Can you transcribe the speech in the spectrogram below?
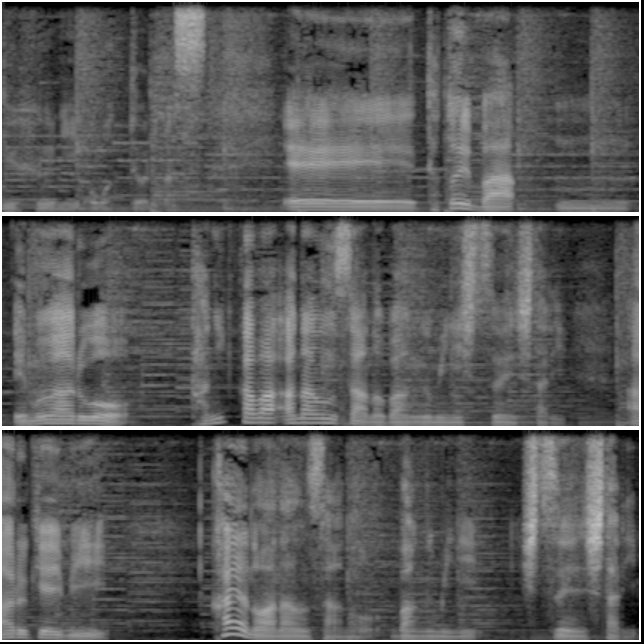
いうふうに思っております。えー、例えば、うん、MRO 谷川アナウンサーの番組に出演したり RKB 茅野アナウンサーの番組に出演したり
